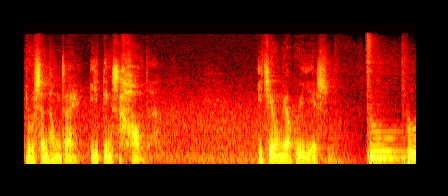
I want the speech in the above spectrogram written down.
有神同在，一定是好的。一切荣耀归于耶稣。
